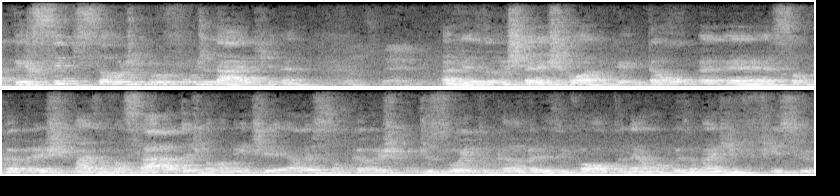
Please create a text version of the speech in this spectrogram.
percepção de profundidade, né? A versão estereoscópica. Então, é, é, são câmeras mais avançadas, normalmente elas são câmeras com 18 câmeras em volta, né? Uma coisa mais difícil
